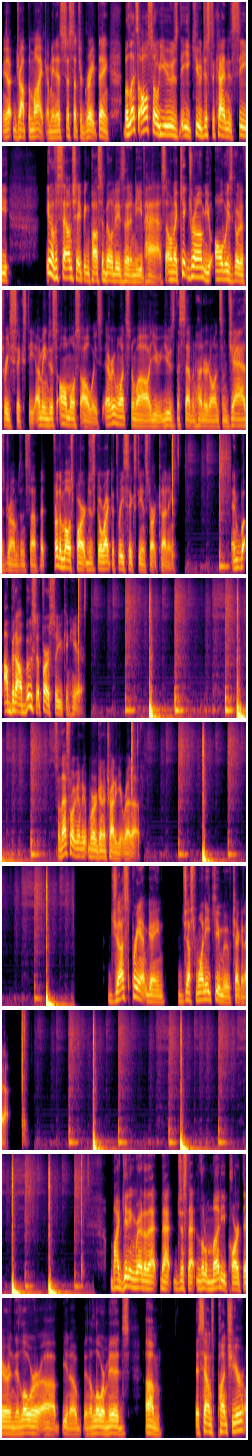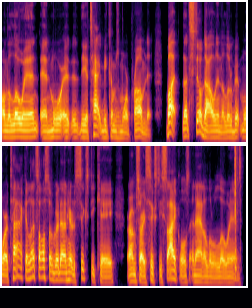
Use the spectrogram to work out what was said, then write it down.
Yeah, drop the mic. I mean, it's just such a great thing. But let's also use the EQ just to kind of see, you know, the sound shaping possibilities that a Neve has. On a kick drum, you always go to 360. I mean, just almost always. Every once in a while, you use the 700 on some jazz drums and stuff. But for the most part, just go right to 360 and start cutting. And uh, but I'll boost it first so you can hear. So that's what we're gonna, we're gonna try to get rid of. Just preamp gain, just one EQ move. Check it out. By getting rid of that that just that little muddy part there in the lower uh, you know in the lower mids, um, it sounds punchier on the low end and more it, the attack becomes more prominent. But let's still dial in a little bit more attack and let's also go down here to 60k or i'm sorry 60 cycles and add a little low end.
